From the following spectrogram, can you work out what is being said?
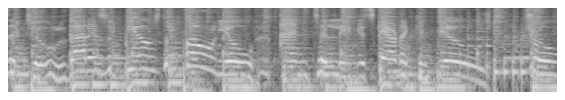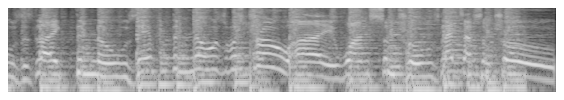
A tool that is abused to fool you and to leave you scared and confused. Trews is like the nose. If the nose was true, I want some Trews. Let's have some Trews.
